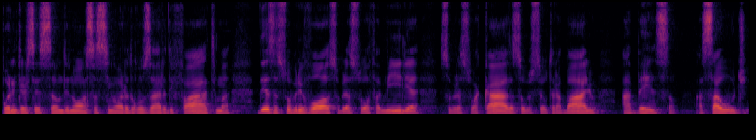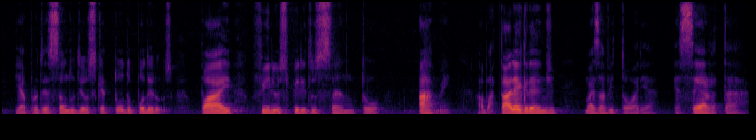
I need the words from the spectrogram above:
Por intercessão de Nossa Senhora do Rosário de Fátima, desça sobre vós, sobre a sua família, sobre a sua casa, sobre o seu trabalho, a bênção, a saúde e a proteção do Deus que é todo-poderoso. Pai, Filho e Espírito Santo. Amém. A batalha é grande, mas a vitória é certa.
